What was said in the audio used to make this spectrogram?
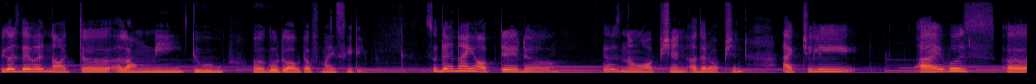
because they were not uh, allowing me to uh, go to out of my city so then i opted uh, there was no option other option actually i was uh,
